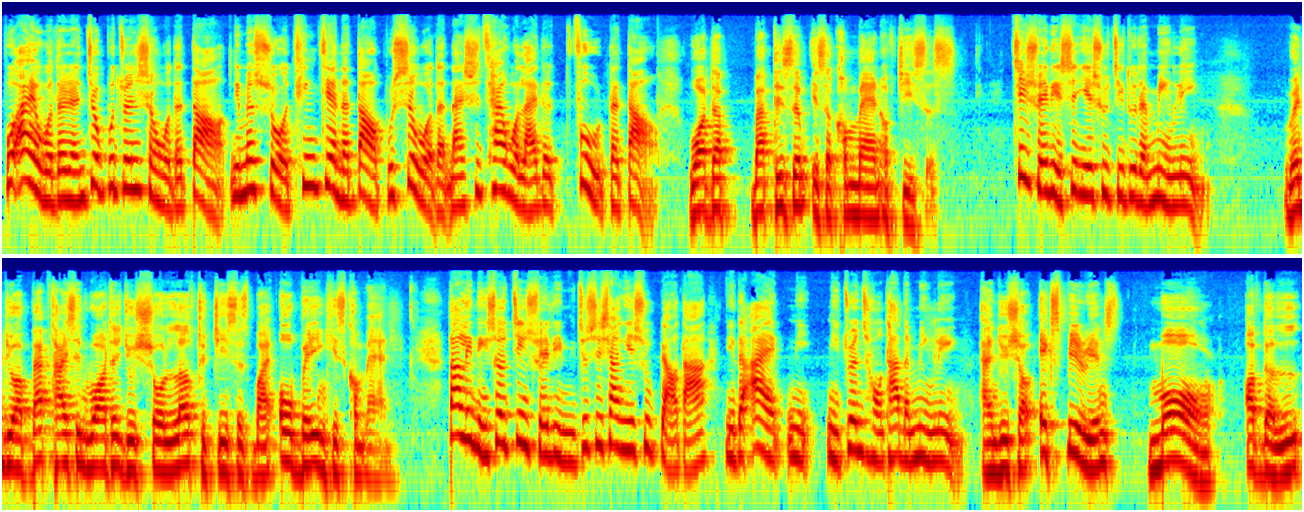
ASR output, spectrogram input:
不爱我的人就不遵守我的道。你们所听见的道不是我的，乃是差我来的父的道。 Water baptism is a command of Jesus. 进水里是耶稣基督的命令。 When you are baptized in water, you show love to Jesus by obeying his command. 当你领受进水里，你就是向耶稣表达你的爱，你你遵从他的命令， And you shall experience more of the l-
